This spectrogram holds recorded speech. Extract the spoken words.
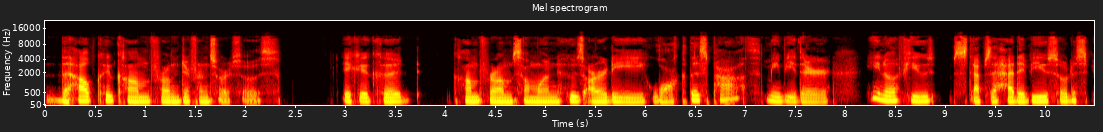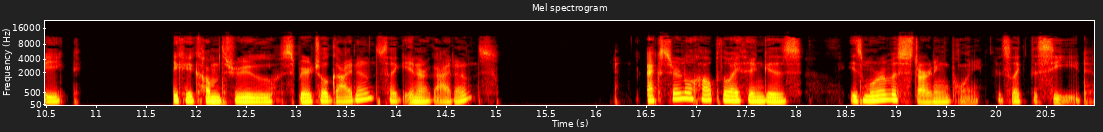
the help could come from different sources. It could, could come from someone who's already walked this path. Maybe they're, you know, a few steps ahead of you, so to speak. It could come through spiritual guidance, like inner guidance. External help, though, I think is is more of a starting point. It's like the seed,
